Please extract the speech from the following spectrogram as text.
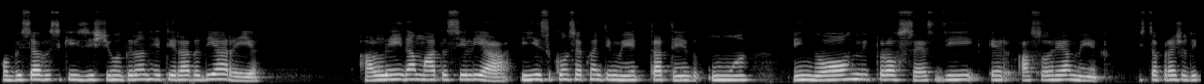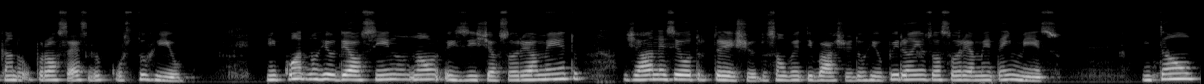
observa-se que existe uma grande retirada de areia, além da mata ciliar, e isso, consequentemente, está tendo um enorme processo de er-, assoreamento. Está prejudicando o processo do curso do rio. Enquanto no rio de Alcino não existe assoreamento, já nesse outro trecho do São Bento de Baixo e do Rio Piranhas, o assoreamento é imenso. Então,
